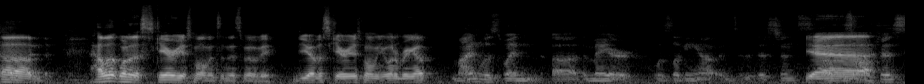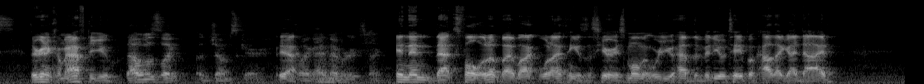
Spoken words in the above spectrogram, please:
um, how about one of the scariest moments in this movie do you have a scariest moment you want to bring up Mine was when uh, the mayor was looking out into the distance. Yeah. His office. they're going to come after you That was like a jump scare. Yeah. Like I never expected. and then that's followed up by my, what i think is the scariest moment where you have the videotape of how that guy died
